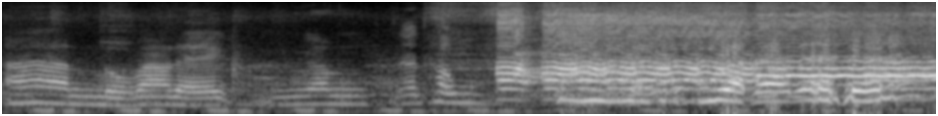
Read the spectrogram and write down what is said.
À, đổ vào để ngâm nó thông nhiệt ra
